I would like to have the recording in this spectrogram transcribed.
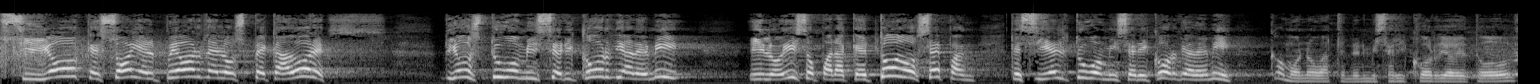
si yo que soy el peor de los pecadores, Dios tuvo misericordia de mí y lo hizo para que todos sepan que si Él tuvo misericordia de mí, ¿cómo no va a tener misericordia de todos?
